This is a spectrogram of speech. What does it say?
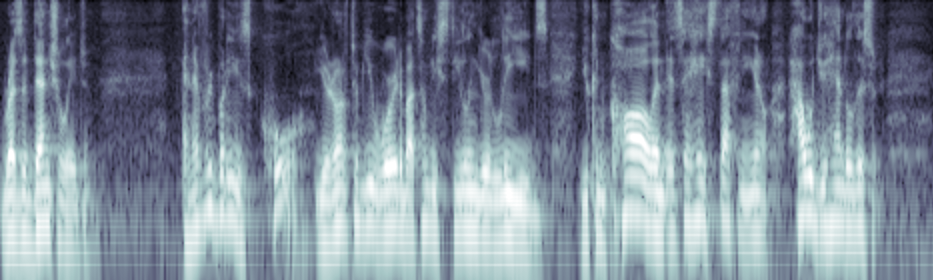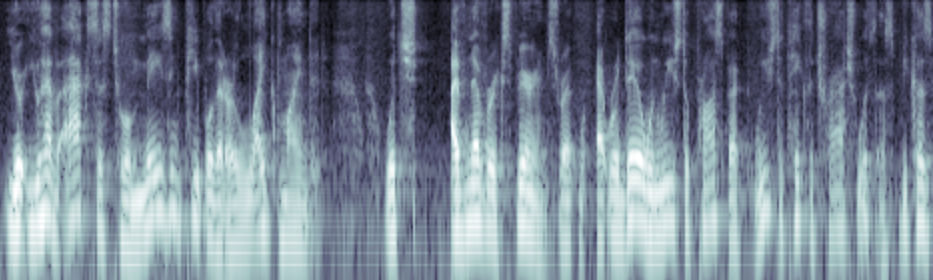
residential agent and everybody is cool. You don't have to be worried about somebody stealing your leads. You can call and say, hey, Stephanie, you know, how would you handle this? You're, you have access to amazing people that are like-minded, which I've never experienced, right? At Rodeo, when we used to prospect, we used to take the trash with us because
